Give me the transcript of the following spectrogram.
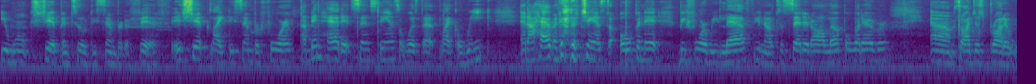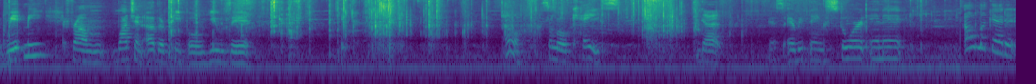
it, won't ship until December the 5th. It shipped like December 4th. I've been had it since then, so was that like a week? And I haven't got a chance to open it before we left, you know, to set it all up or whatever. Um, so I just brought it with me from watching other people use it. Oh, it's a little case. Got, I guess everything stored in it. Oh, look at it.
